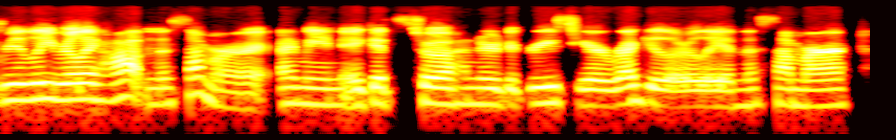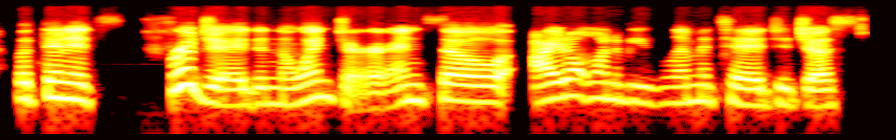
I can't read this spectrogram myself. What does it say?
really, really hot in the summer. I mean, it gets to 100 degrees here regularly in the summer, but then it's frigid in the winter. And so I don't want to be limited to just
